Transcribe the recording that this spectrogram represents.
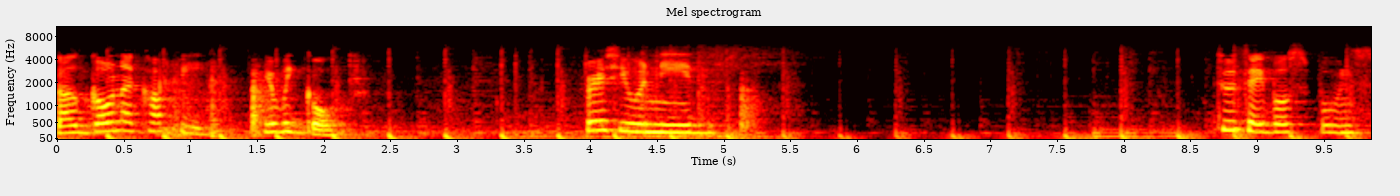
Dalgona coffee. Here we go. First, you will need two tablespoons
